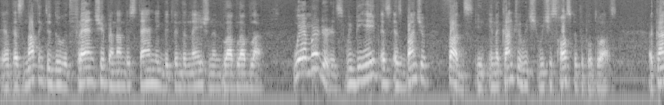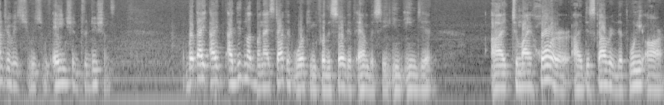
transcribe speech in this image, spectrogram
it has nothing to do with friendship and understanding between the nation and blah, blah, blah. We are murderers. We behave as, a bunch of thugs in, in a country which, which is hospitable to us, a country which, which with ancient traditions. But I, I, I did not, when I started working for the Soviet embassy in India, I, to my horror, I discovered that we are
